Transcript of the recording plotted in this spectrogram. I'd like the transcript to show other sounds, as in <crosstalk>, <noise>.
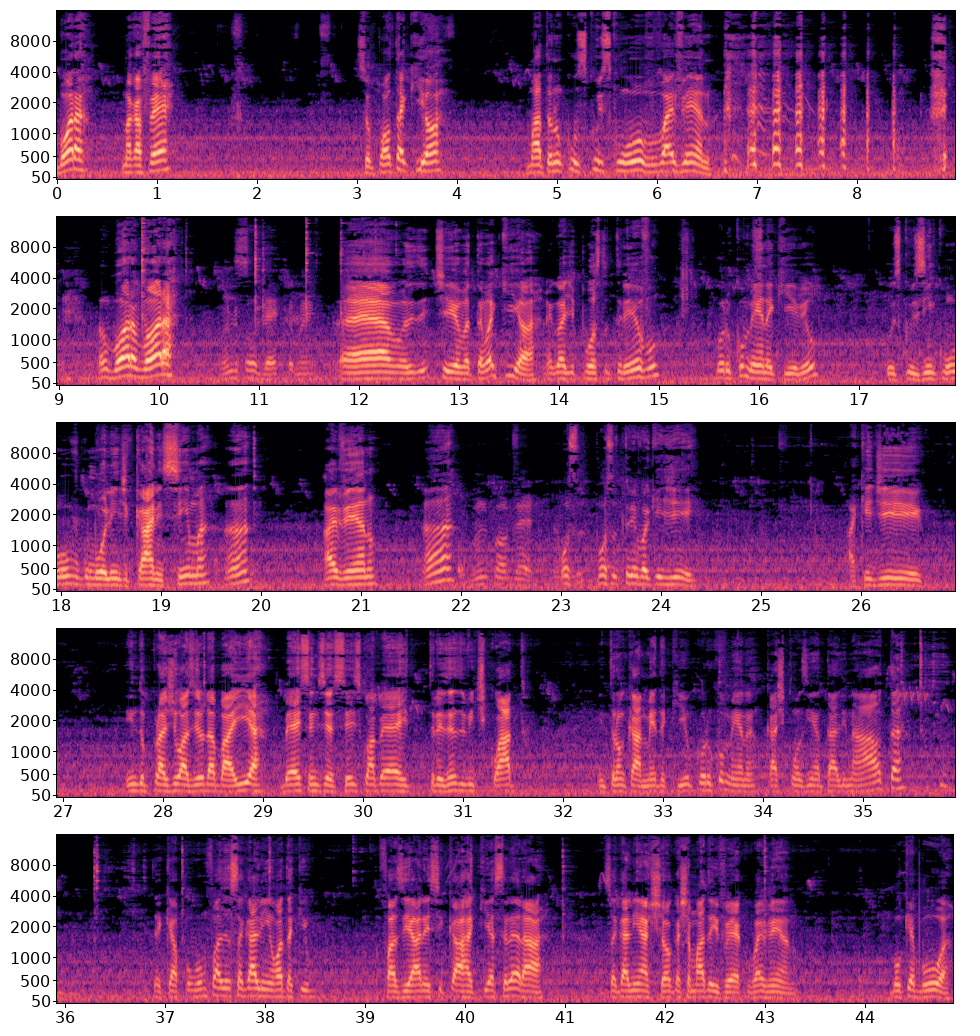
Bora? Tomar café? Seu pau tá aqui, ó. Matando cuscuz com ovo, vai vendo. <laughs> Vambora, bora. Onde for deck também. É, positiva. Tamo aqui, ó. Negócio de posto trevo. Couro comendo aqui, viu? Cuscuzinho com ovo, com molinho de carne em cima. Hã? Vai vendo. Hã? Onde for? Posto, posto trevo aqui de. Aqui de. Indo pra Juazeiro da Bahia, BR-116 com a BR-324. Entroncamento aqui, o couro comendo. A cascãozinha tá ali na alta. Daqui a pouco vamos fazer essa galinhota aqui. Fasear nesse carro aqui e acelerar. Essa galinha choca chamada Iveco, vai vendo. Boca é boa.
